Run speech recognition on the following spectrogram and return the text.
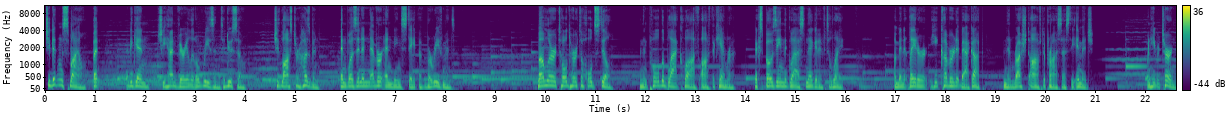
She didn't smile, but then again, she had very little reason to do so. She'd lost her husband and was in a never ending state of bereavement. Mumler told her to hold still and then pull the black cloth off the camera, exposing the glass negative to light. A minute later, he covered it back up and then rushed off to process the image. When he returned,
